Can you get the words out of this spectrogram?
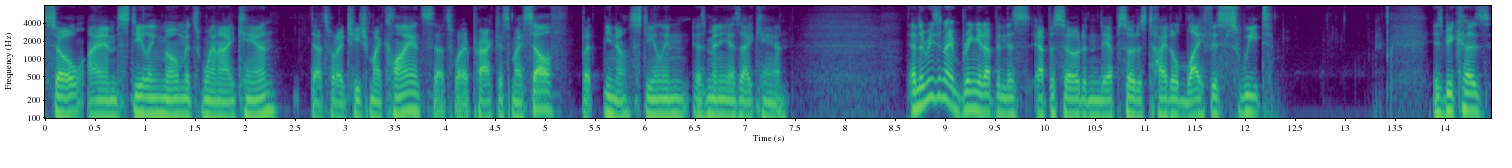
So I am stealing moments when I can. That's what I teach my clients. That's what I practice myself. But, you know, stealing as many as I can. And the reason I bring it up in this episode, and the episode is titled Life is Sweet, is because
